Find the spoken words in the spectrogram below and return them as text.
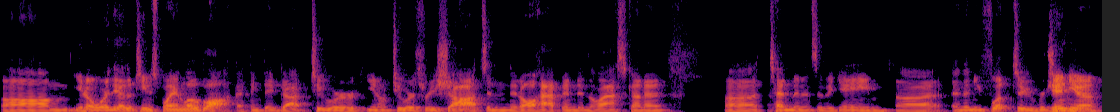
Um, you know where the other team's playing low block. I think they've got two or you know two or three shots and it all happened in the last kind of uh, 10 minutes of the game. Uh, and then you flip to Virginia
